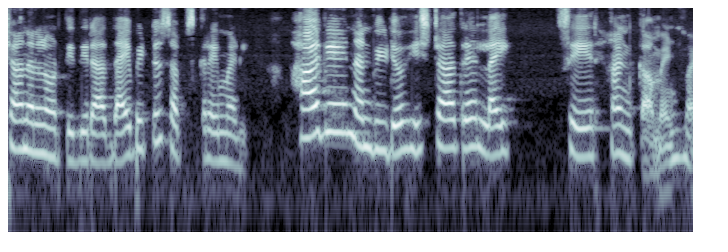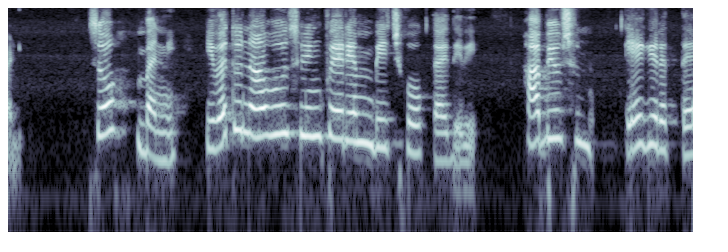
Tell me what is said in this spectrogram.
ಚಾನಲ್ ನೋಡ್ತಿದ್ದೀರಾ, ದಯವಿಟ್ಟು ಸಬ್ಸ್ಕ್ರೈಬ್ ಮಾಡಿ. ಹಾಗೆ ನನ್ನ ವಿಡಿಯೋ ಇಷ್ಟ ಆದರೆ ಲೈಕ್ ಶೇರ್ ಆ್ಯಂಡ್ ಕಾಮೆಂಟ್ ಮಾಡಿ. ಸೊ ಬನ್ನಿ. ಇವತ್ತು ನಾವು ಸ್ವಿಂಗ್ ಫೇರಿಯಂ ಬೀಚ್ಗೆ ಹೋಗ್ತಾ ಇದ್ದೀವಿ. ಆ ವ್ಯೂಸ್ ಹೇಗಿರುತ್ತೆ?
